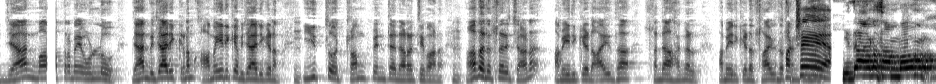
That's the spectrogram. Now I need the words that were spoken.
ഞാൻ മാത്രമേ ഉള്ളൂ. ഞാൻ വിചാരിക്കണം അമേരിക്ക വിചാരിക്കണം. ഇത്തോ ട്രംപിന്റെ നറേറ്റീവാണ്. അതനുസരിച്ചാണ് അമേരിക്കയുടെ ആയുധ സന്നാഹങ്ങൾ അമേരിക്കയുടെ സായുധ പക്ഷേ ഇതാണ് സംഭവം.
